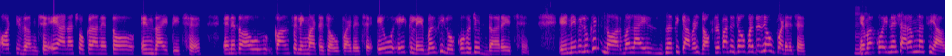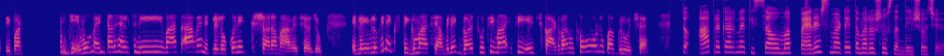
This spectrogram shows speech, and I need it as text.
ઓટિઝમ છે. એ આના છોકરાને તો એન્ઝાયટી છે. એને તો આવું કાઉન્સેલિંગ માટે જવું પડે છે. એવું એક લેબલથી લોકો હજુ ડરે છે. એને પેલું કે નોર્મલાઇઝ નથી કે આપણે ડોક્ટર પાસે જવું પડે જવું પડે છે. એમાં કોઈને શરમ નથી આવતી. પણ જેવું મેન્ટલ હેલ્થની વાત આવે ને એટલે લોકોને એક શરમ આવે છે હજુ. એટલે એ લોકોને એક સ્ટિગ્મા છે. એટલે ગળથુથી માંથી એ જ કાઢવાનું થોડુંક અઘરું છે. તો આ પ્રકારના કિસ્સાઓમાં પેરેન્ટ્સ માટે તમારો શું સંદેશો છે?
